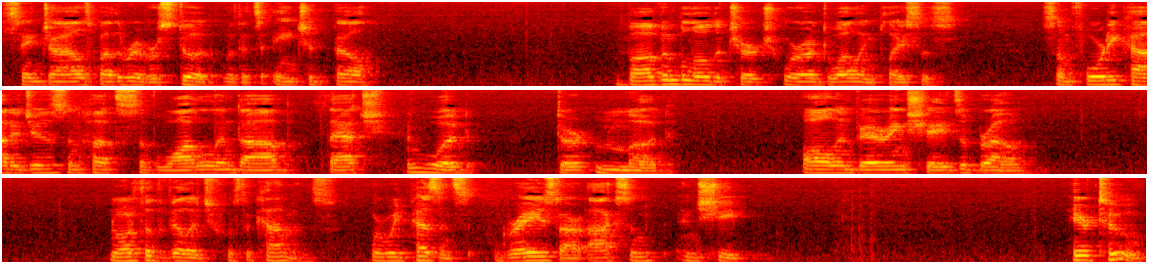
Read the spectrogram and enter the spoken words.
St. Giles by the river, stood with its ancient bell. Above and below the church were our dwelling places, some forty cottages and huts of wattle and daub, thatch and wood, dirt and mud, all in varying shades of brown. North of the village was the commons, where we peasants grazed our oxen and sheep. Here too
